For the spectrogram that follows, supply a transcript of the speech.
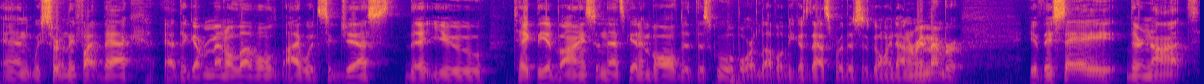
and we certainly fight back at the governmental level. I would suggest that you take the advice and that's get involved at the school board level because that's where this is going down. And remember, if they say they're not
